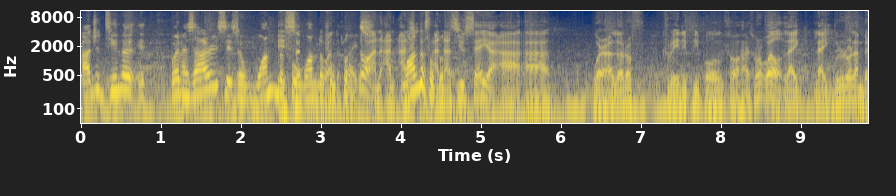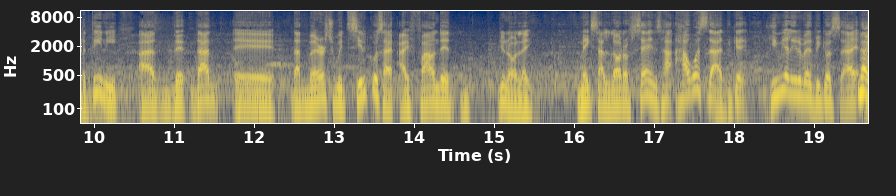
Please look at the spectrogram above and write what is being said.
Argentina, it, Buenos Aires is a wonderful, a wonderful wonder- place. No, and and, and, wonderful. and place. as you say, uh, uh, uh, where a lot of creative people also has worked. Well, like like Bruno Lambertini, uh, the, that uh, that merge with Circus, I, I found it, you know, like makes a lot of sense. How, how was that? G- Give me a little bit because I No, I.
